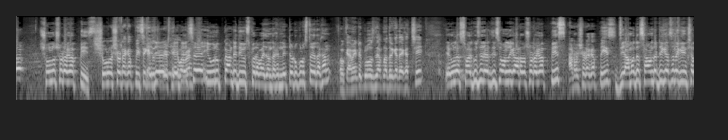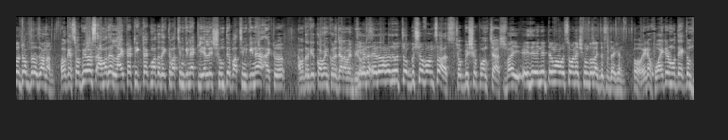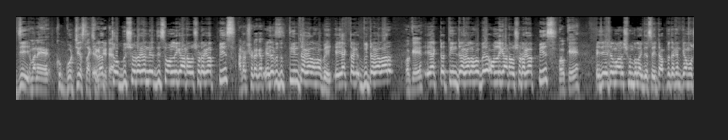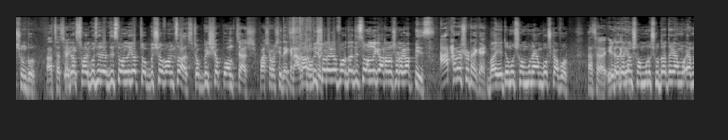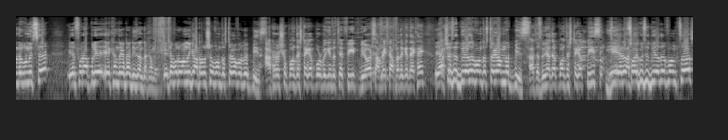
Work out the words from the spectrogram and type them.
ষোলোশো টাকা পিস ষোলোশো টাকা পিসে ইউরোপ কান্ট্রিতে ইউজ করে ভাইজান দেখেন নেটটা টুকুলস থেকে দেখেন। ওকে আমি একটু ক্লোজলি আপনাদেরকে দেখাচ্ছি। এগুলো ছয় কুচি রেট দিচ্ছি অনলি আঠারোশো টাকা পিস আঠারোশো টাকা পিস জি আমাদের সাউন্ডটা ঠিক আছে নাকি? ইনশাল্লাহ একটু আপনারা জানান। ওকে সো ভিউয়ার্স আমাদের লাইভটা ঠিকঠাক মতো দেখতে পাচ্ছেন কিনা ক্লিয়ারলি শুনতে পাচ্ছেন কিনা একটু আমাদেরকে কমেন্ট করে জানাবেন এটা রাখা যাবে চব্বিশশো পঞ্চাশ। চব্বিশশো পঞ্চাশ। ভাই এই যে এই নেটটা আমার অনেক সুন্দর লাগতেছে দেখেন। ও এটা হোয়াইটের মধ্যে একদম জি। মানে খুব গর্জিয়াস লাগছে এটা চব্বিশশো টাকা নেট দিচ্ছে অনলি আঠারোশো টাকা পিস আঠারোশো টাকা এটা কিন্তু তিনটা কালার হবে। এই একটা দুইটা কালার ওকে এই একটা তিনটা কালার হবে অনলি আঠারোশো টাকা পিস ওকে এই যে এটা আমার সুন্দর লাগতেছে। এটা আপনি দেখেন কেমন সুন্দর। আচ্ছা আচ্ছা। এটা ছয় কুচি রেট দিচ্ছি অনলি চব্বিশশো পঞ্চাশ। চব্বিশশো পঞ্চাশ পাশাপাশি দেখেন আরও টাকার পর্দা দিচ্ছি অনলি আঠারোশো টাকা পিস আঠারোশো টাকায়? ভাই এটার মধ্যে সম্পূর্ণ অ্যাম্বোস কাপড়। আচ্ছা এটা দেখেন সম্পূর্ণ সুতা থেকে আপনার নিচ্ছে। এরপর আপনাকে এখান থেকে একটা ডিজাইন দেখাবো। এটা পড়বে অনলি আঠারোশো পঞ্চাশ টাকা পড়বে পিস আঠারোশো পঞ্চাশ টাকা পড়বে কিন্তু হচ্ছে ফিট ভিউয়ার্স আমরা একটু আপনাদেরকে দেখাই। হচ্ছে হাজার পঞ্চাশ টাকা আপনার পিস আচ্ছা দুই হাজার পঞ্চাশ টাকা পিস এটা ছয় কুচি দুই হাজার পঞ্চাশ।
